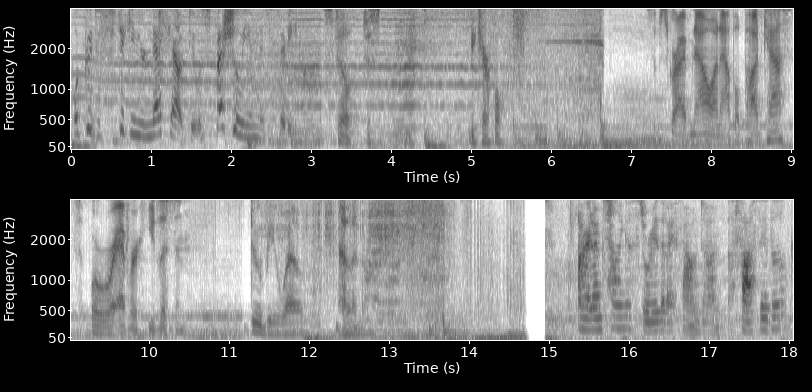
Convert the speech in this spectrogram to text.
What good does sticking your neck out do, especially in this city? Still, just be careful. Subscribe now on Apple Podcasts or wherever you listen. Do be well, Eleanor. All right, I'm telling a story that I found on a Facebook.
